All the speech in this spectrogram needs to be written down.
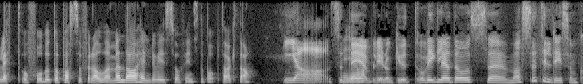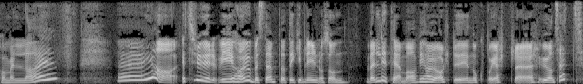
lett å få det til å passe for alle. Men da heldigvis så fins det på opptak, da. Ja, så det Ja. blir noe good. Og vi gleder oss masse til de som kommer live. Eh, ja, jeg tror Vi har jo bestemt at det ikke blir noe sånn veldig tema. Vi har jo alltid nok på hjertet uansett.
